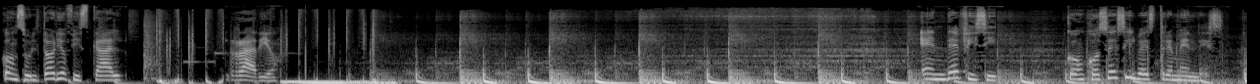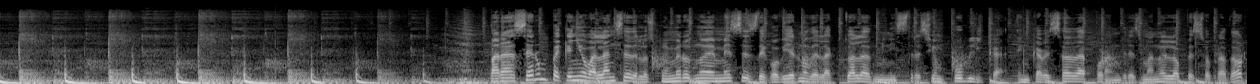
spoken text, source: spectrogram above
Consultorio Fiscal Radio. En déficit con José Silvestre Méndez. Para hacer un pequeño balance de los primeros nueve meses de gobierno de la actual administración pública encabezada por Andrés Manuel López Obrador,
